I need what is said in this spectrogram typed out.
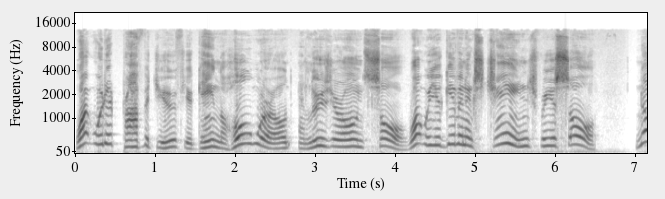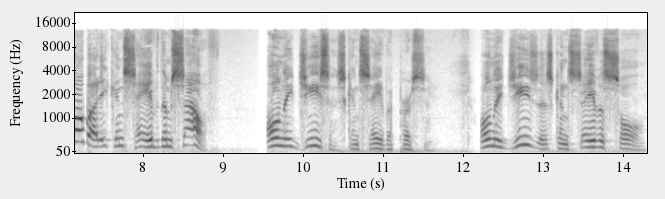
what would it profit you if you gain the whole world and lose your own soul? What will you give in exchange for your soul? Nobody can save themselves. Only Jesus can save a person. Only Jesus can save a soul.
